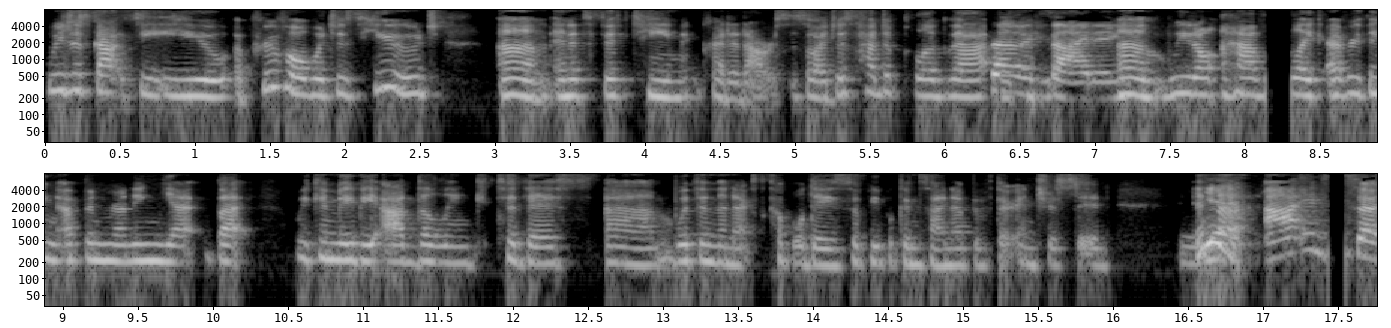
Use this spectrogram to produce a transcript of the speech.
we just got CEU approval, which is huge um, and it's 15 credit hours. So I just had to plug that. So exciting. Um, we don't have like everything up and running yet, but we can maybe add the link to this um, within the next couple days so people can sign up if they're interested. Yes, that. I am so.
